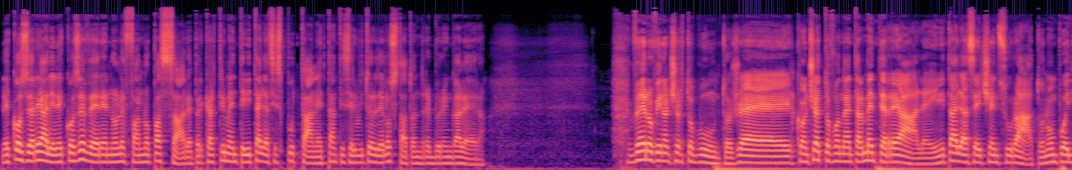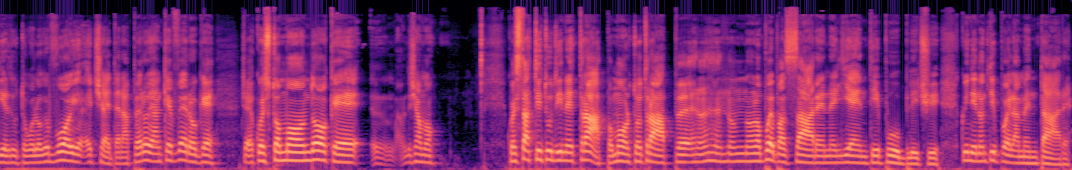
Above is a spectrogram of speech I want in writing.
Le cose reali e le cose vere non le fanno passare perché altrimenti l'Italia si sputtana e tanti servitori dello Stato andrebbero in galera. Vero fino a un certo punto, cioè il concetto fondamentalmente è reale, in Italia sei censurato, non puoi dire tutto quello che vuoi, eccetera, però è anche vero che cioè, questo mondo che, eh, diciamo, questa attitudine trap, molto trap, eh, non, non, lo puoi passare negli enti pubblici, quindi non ti puoi lamentare.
